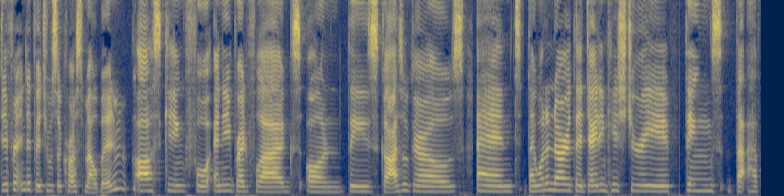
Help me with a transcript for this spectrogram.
different individuals across Melbourne, asking for any red flags on these guys or girls, and they want to know their dating history, things that have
